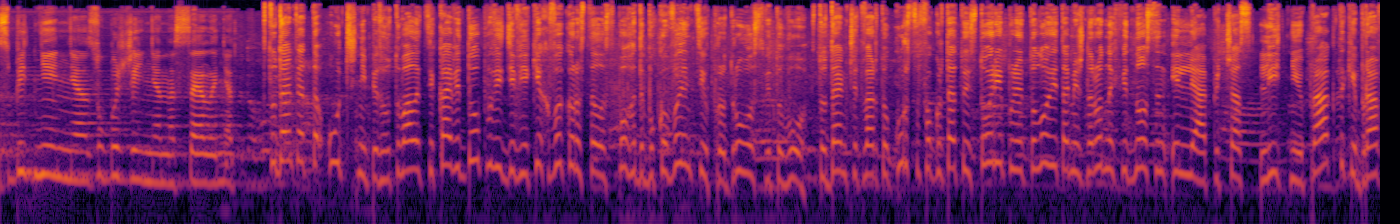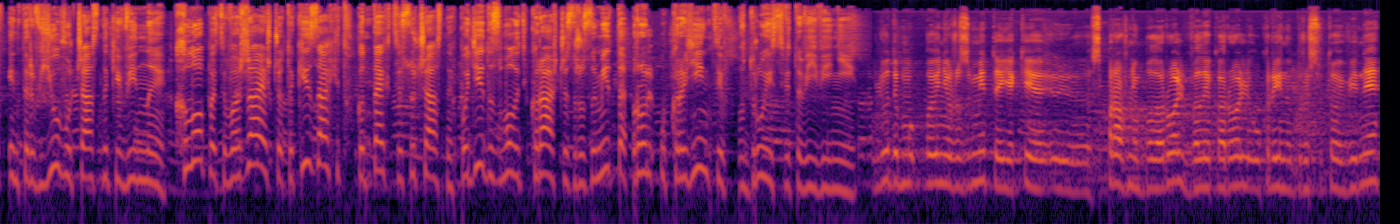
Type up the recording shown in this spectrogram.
збідніння, зубожіння населення. Студенти та учні підготували цікаві доповіді, в яких використали спогади буковинців про Другу світову. Студент четвертого курсу факультету історії, політології та міжнародних відносин Ілля під час літньої практики брав інтерв'ю в учасників війни. Хлопець вважає, що такий захід в контексті сучасних подій дозволить краще зрозуміти роль українців в Другій світовій війні. Люди повинні розуміти, яка справжня була роль, велика роль України в Другої світової війни,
